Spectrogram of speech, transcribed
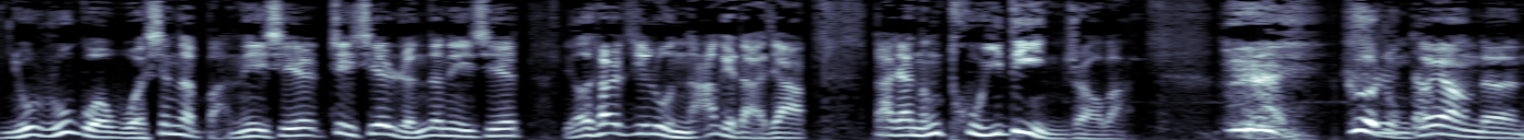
如如果我现在把那些这些人的那些聊天记录拿给大家，大家能吐一地，你知道吧？各种各样的。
